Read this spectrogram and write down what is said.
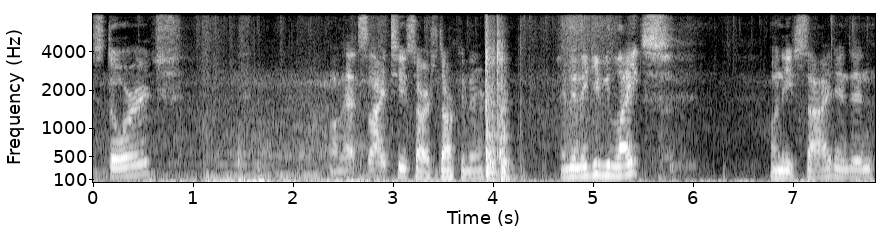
storage on that side too. Sorry, it's dark in there. And then they give you lights on each side, and then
